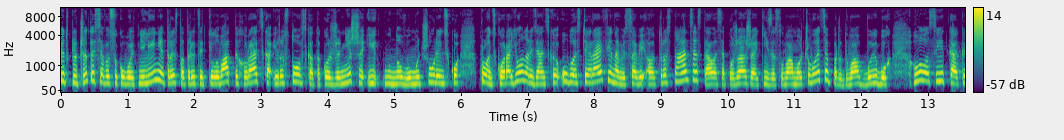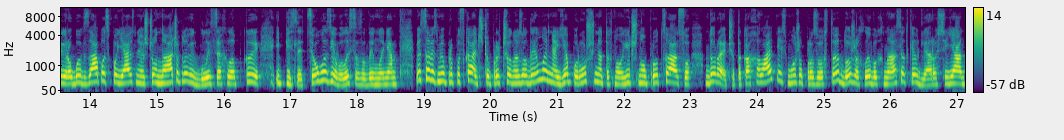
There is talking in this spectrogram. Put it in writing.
відключитися високовольтні лінії 330 кВт Тихорецька і Ростовська. Також раніше і у Новомичуринську Пронського району Рязанської області РФ на місцевій електростанції сталася пожежа, якій, за словами очевидців, передував вибух. Голос свідка, який робив запис, пояснює, що, начебто, відбулися хлопки, і після цього з'явилися задимлення. Місцеві змі припускають, що причиною задимлення є порушення технологічного процесу. До речі, така халатність може призвести до жахливих наслідків для росіян.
